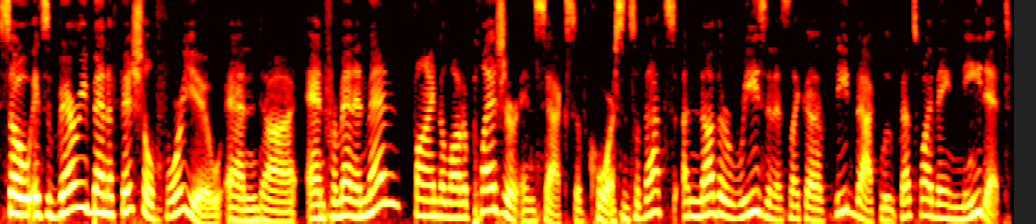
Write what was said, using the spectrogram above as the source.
So it's very beneficial for you and uh, and for men. And men find a lot of pleasure in sex, of course, and so that's another reason. It's like a feedback loop. That's why they need it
